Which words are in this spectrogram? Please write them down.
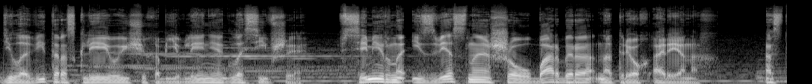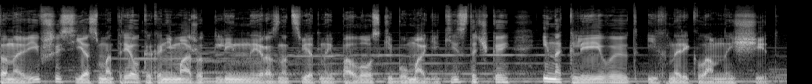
деловито расклеивающих объявления, гласившие «Всемирно известное шоу Барбера на трех аренах». Остановившись, я смотрел, как они мажут длинные разноцветные полоски бумаги кисточкой и наклеивают их на рекламный щит –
